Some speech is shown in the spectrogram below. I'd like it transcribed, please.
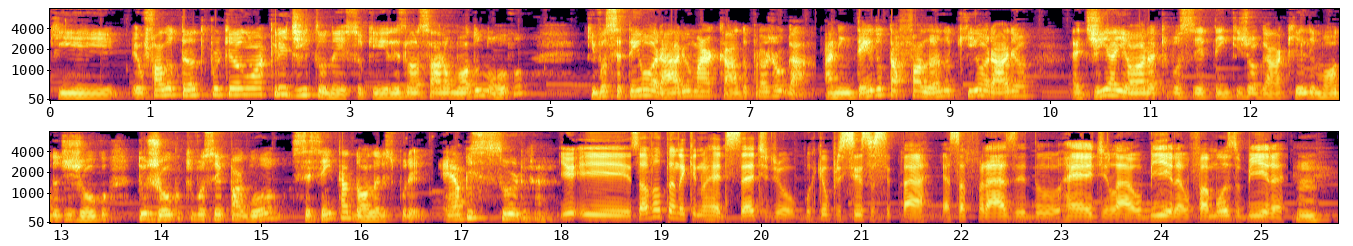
que eu falo tanto porque eu não acredito nisso, que eles lançaram um modo novo que você tem horário marcado para jogar. A Nintendo tá falando que horário é dia e hora que você tem que jogar aquele modo de jogo do jogo que você pagou 60 dólares por ele. É absurdo, cara. E, e só voltando aqui no headset, Joe, porque eu preciso citar essa frase do Red lá, o Bira, o famoso Bira. Hum.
